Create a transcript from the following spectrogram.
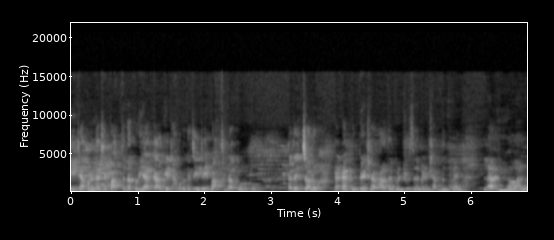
এই ঠাকুরের কাছে প্রার্থনা করি আর কালকে ঠাকুরের কাছে এটাই প্রার্থনা করব। তাহলে চলো, টাটা গুড নাইট সবাই ভালো থাকবেন, সুস্থ থাকবেন সামনে থাকবেন। লাভ ইউ অল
